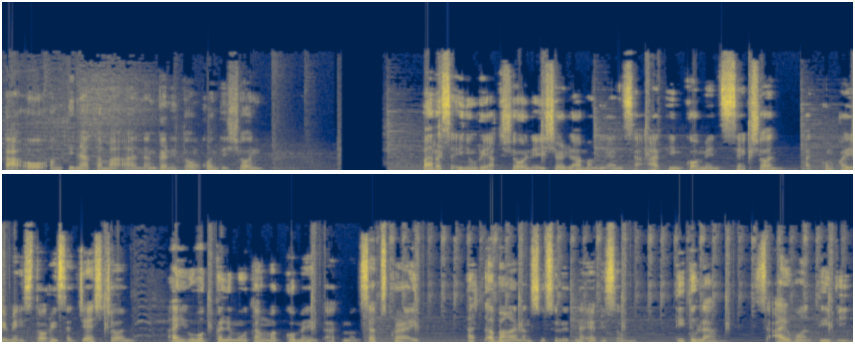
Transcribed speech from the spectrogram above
tao ang tinatamaan ng ganitong kondisyon. Para sa inyong reaksyon ay share lamang yan sa ating comment section. At kung kayo may story suggestion, ay huwag kalimutang mag-comment at mag-subscribe at abangan ang susunod na episode dito lang sa iWant TV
